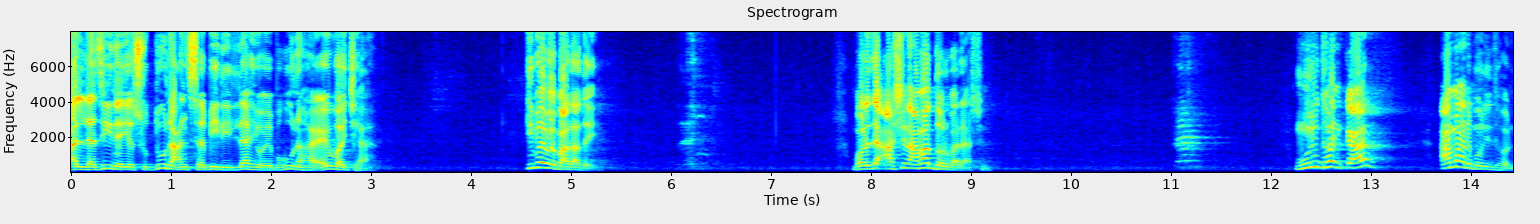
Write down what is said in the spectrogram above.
আল্লাজিন ইওয়াজা কীভাবে বাধা দেয়? বলে যে, আসেন আমার দরবারে, আসেন। মুরিধন কার? আমার মুরিধন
